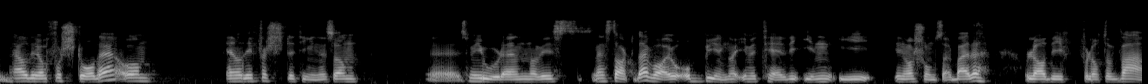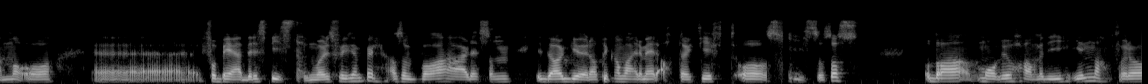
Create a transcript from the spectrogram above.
det er jo det å forstå det. Og en av de første tingene som, eh, som gjorde når, vi, når jeg startet der, var jo å begynne å invitere de inn i innovasjonsarbeidet. og la de få lov til å være med og eh, forbedre spisestedene våre, f.eks. Altså, hva er det som i dag gjør at det kan være mer attraktivt å spise hos oss? Og da må vi jo ha med de inn da, for å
